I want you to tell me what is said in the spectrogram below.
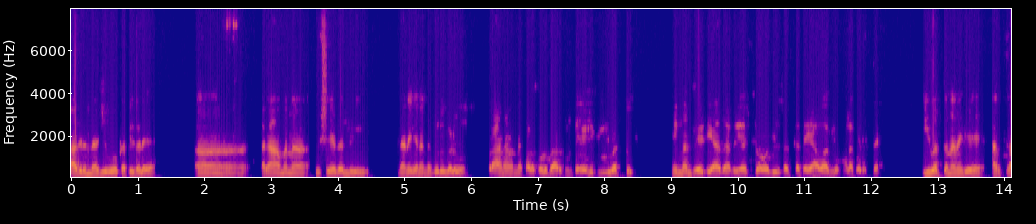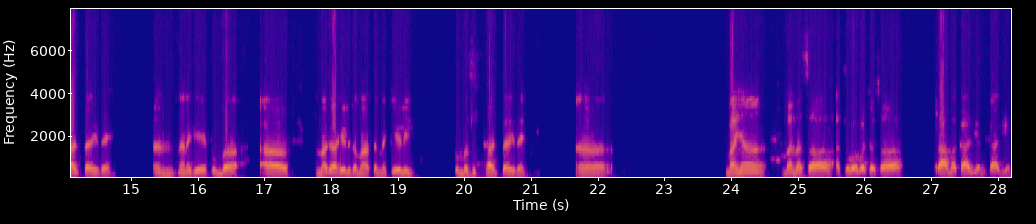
ಆದ್ರಿಂದಾಗಿ ಓ ಕಪಿಗಳೇ ಆ ರಾಮನ ವಿಷಯದಲ್ಲಿ ನನಗೆ ನನ್ನ ಗುರುಗಳು ಪ್ರಾಣವನ್ನ ಕಳ್ಕೊಳ್ಬಾರ್ದು ಅಂತ ಹೇಳಿದ್ದು ಇವತ್ತು ನಿಮ್ಮನ್ನು ಭೇಟಿಯಾದಾಗ ಎಷ್ಟೋ ದಿವಸದ ಕತೆ ಯಾವಾಗ್ಲೂ ಫಲ ಕೊಡುತ್ತೆ. ಇವತ್ತು ನನಗೆ ಅರ್ಥ ಆಗ್ತಾ ಇದೆ. ನನಗೆ ತುಂಬಾ ಆ ಮಗ ಹೇಳಿದ ಮಾತನ್ನ ಕೇಳಿ ತುಂಬಾ ದುಃಖ ಆಗ್ತಾ ಇದೆ. ಆ, ಮಯ ಮನಸ ಅಥವಾ ವಚಸ ರಾಮ ಕಾರ್ಯಂ ಕಾರ್ಯಂ.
